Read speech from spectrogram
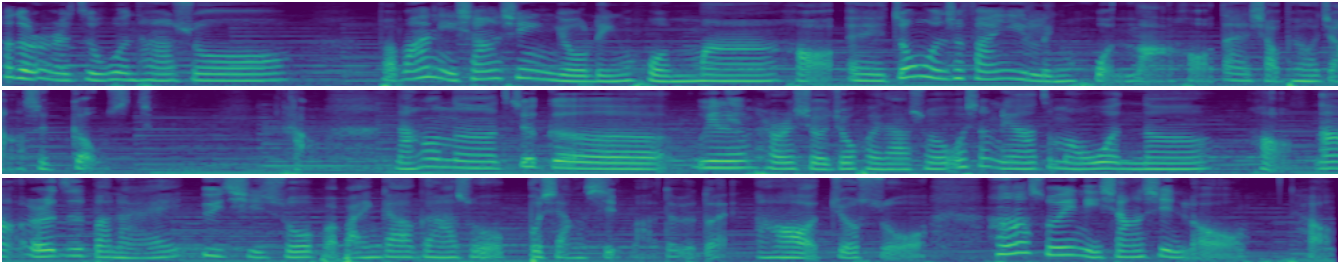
他的儿子问他说：“爸爸，你相信有灵魂吗？”好，诶，中文是翻译灵魂嘛，好，但小朋友讲的是 ghost。好，然后呢，这个 William Herschel 就回答说：“为什么你要这么问呢？”好，那儿子本来预期说爸爸应该要跟他说不相信嘛，对不对？然后就说：“哈，所以你相信喽？”好，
